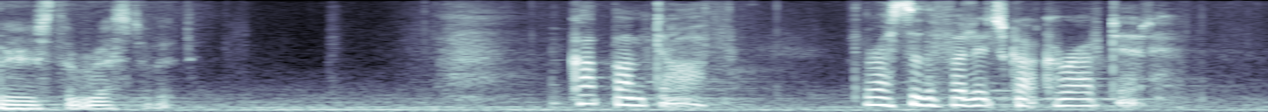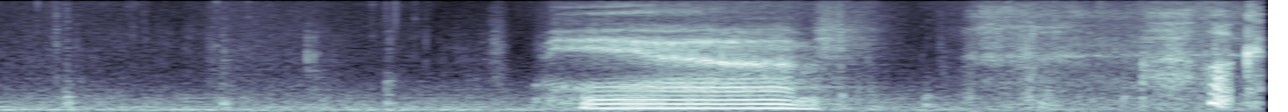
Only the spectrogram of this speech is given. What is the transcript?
where's the rest of it? Got bumped off. The rest of the footage got corrupted. Yeah. Look.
